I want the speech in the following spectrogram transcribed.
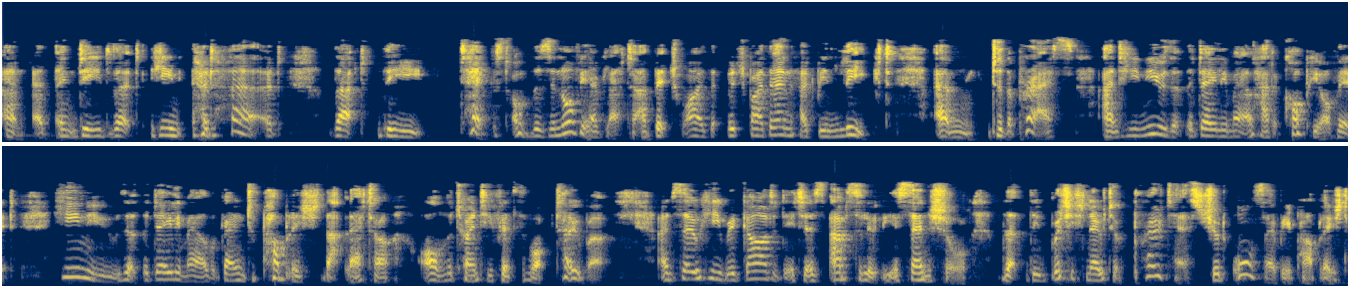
and, and indeed, that he had heard that the text of the Zinoviev letter, which, which by then had been leaked um, to the press, and he knew that the Daily Mail had a copy of it. He knew that the Daily Mail were going to publish that letter on the 25th of October. And so he regarded it as absolutely essential that the British note of protest should also be published.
